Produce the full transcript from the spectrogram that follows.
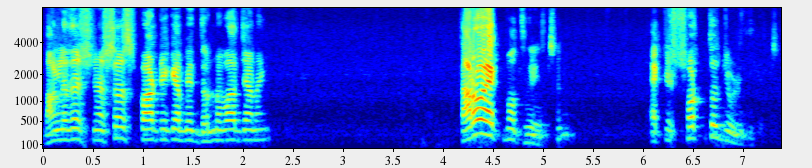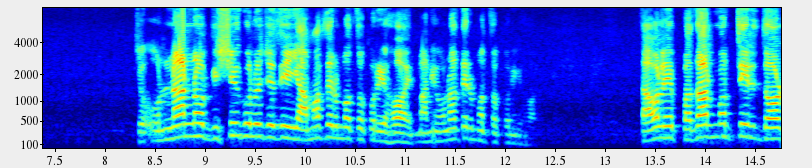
বাংলাদেশ ন্যাশনালিস্ট পার্টিকে আমি ধন্যবাদ জানাই। তারাও একমত হয়েছেন, একটি শর্ত জুড়ে দিয়েছে যে অন্যান্য বিষয়গুলো যদি আমাদের মতো করে হয় মানে ওনাদের মতো করে হয়, তাহলে প্রধানমন্ত্রীর দশ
